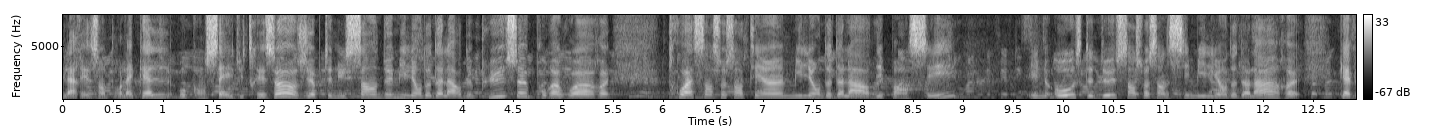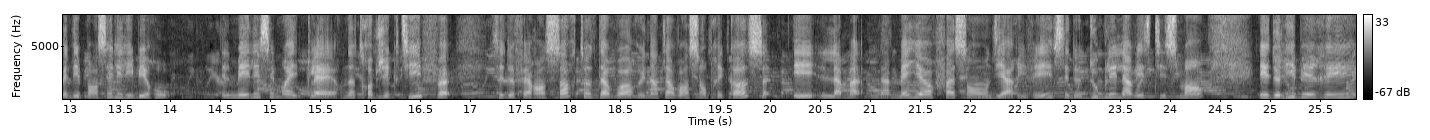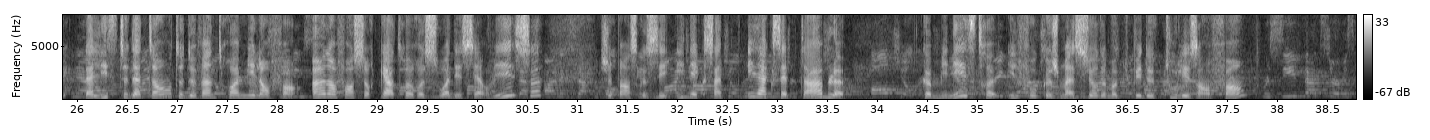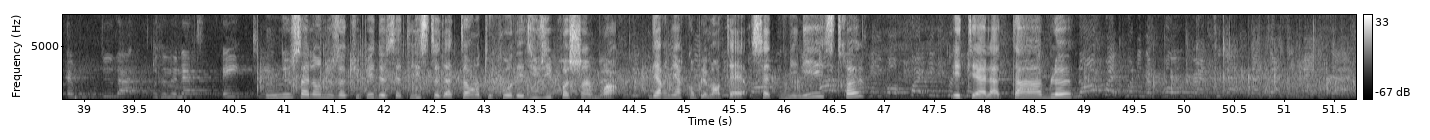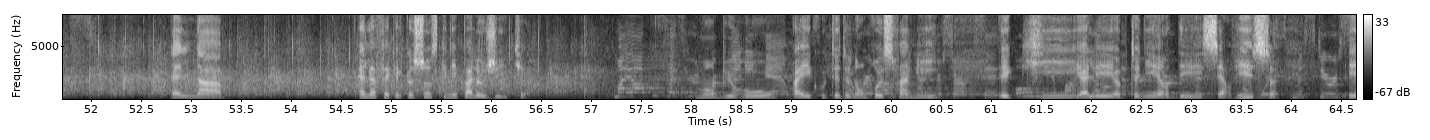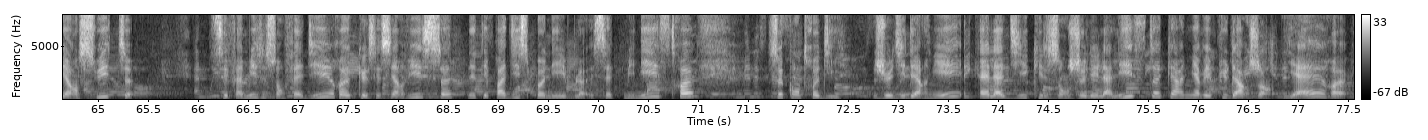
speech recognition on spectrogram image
la, raison pour laquelle, au Conseil du Trésor, j'ai obtenu 102 millions de dollars de plus pour avoir 361 millions de dollars dépensés, une hausse de 266 millions de dollars qu'avaient dépensés les libéraux. Mais laissez-moi être clair, notre objectif, c'est de faire en sorte d'avoir une intervention précoce et la, meilleure façon d'y arriver, c'est de doubler l'investissement et de libérer la liste d'attente de 23 000 enfants. Un enfant sur quatre reçoit des services. Je pense que c'est inacceptable. Comme ministre, il faut que je m'assure de m'occuper de tous les enfants nous allons nous occuper de cette liste d'attente au cours des 18 prochains mois. Dernière complémentaire, cette ministre était à la table. Elle a, elle a fait quelque chose qui n'est pas logique. Mon bureau a écouté de nombreuses familles qui allaient obtenir des services et ensuite ces familles se sont fait dire que ces services n'étaient pas disponibles. Cette ministre se contredit. Jeudi dernier, elle a dit qu'ils ont gelé la liste car il n'y avait plus d'argent. Hier,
